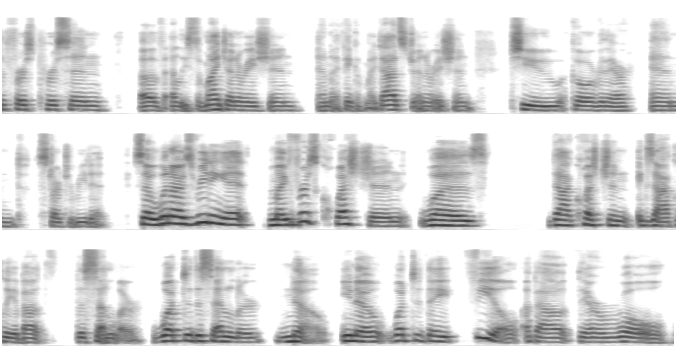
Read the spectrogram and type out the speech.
the first person of at least of my generation, and I think of my dad's generation, to go over there and start to read it. So when I was reading it, my first question was that question exactly about the settler? What did the settler know? You know, what did they feel about their role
